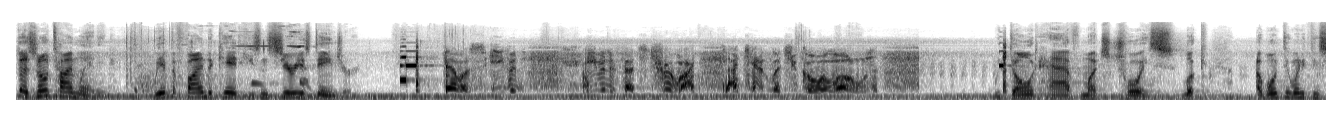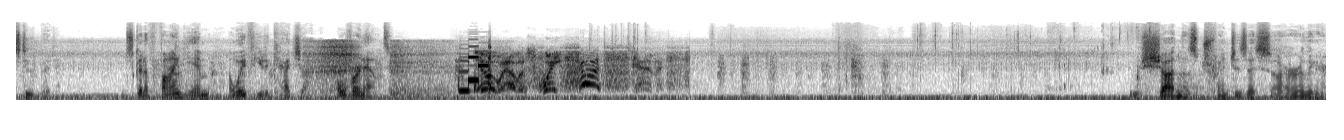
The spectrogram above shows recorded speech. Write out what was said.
there's no time landing. We have to find the kid. He's in serious danger. Ellis, even... Even if that's true, I, I can't let you go alone. We don't have much choice. Look, I won't do anything stupid. I'm just gonna find him and wait for you to catch up. Over and out. No, Ellis, wait! God damn it! He was shot in those trenches I saw earlier.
